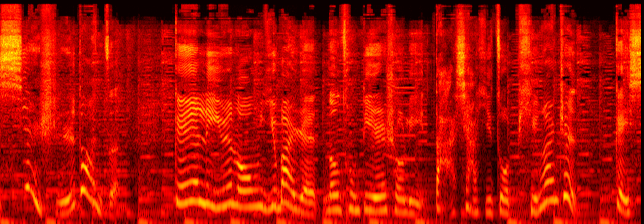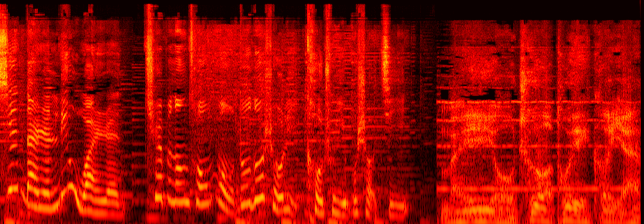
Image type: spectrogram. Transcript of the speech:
现实段子：给李云龙一万人，能从敌人手里打下一座平安镇。给现代人六万人，却不能从某多多手里扣出一部手机，没有撤退可言。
